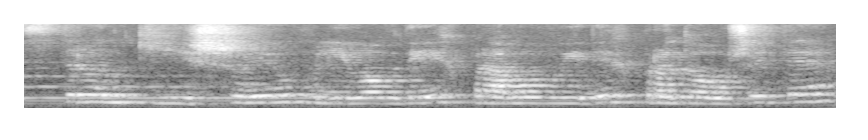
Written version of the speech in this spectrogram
стрункішою. Вліво вдих, право видих. Продовжуйте.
